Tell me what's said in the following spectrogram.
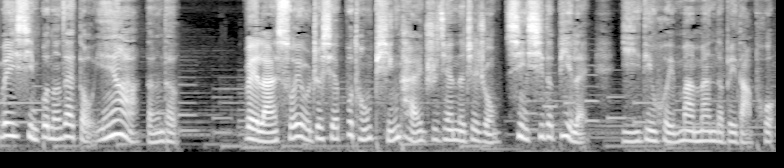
微信不能在抖音啊等等。未来所有这些不同平台之间的这种信息的壁垒，一定会慢慢的被打破。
